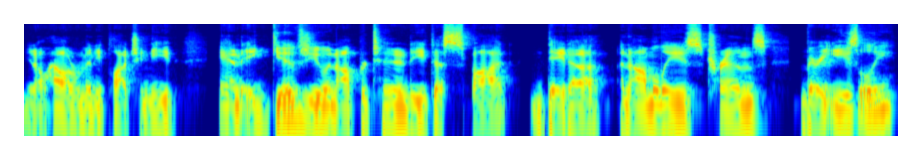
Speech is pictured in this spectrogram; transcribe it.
you know, however many plots you need. And it gives you an opportunity to spot data anomalies, trends very easily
